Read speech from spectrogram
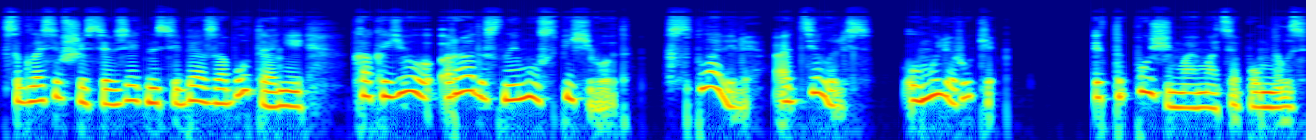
согласившийся взять на себя заботы о ней, как ее радостно ему спихивают. Сплавили, отделались, умыли руки. Это позже моя мать опомнилась,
